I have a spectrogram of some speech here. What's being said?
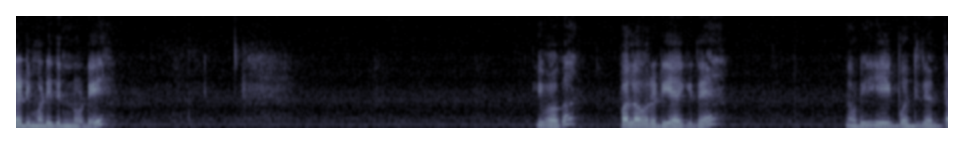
ರೆಡಿ ಮಾಡಿದ್ದೀನಿ ನೋಡಿ. ಇವಾಗ ಪಲಾವ್ ರೆಡಿಯಾಗಿದೆ ನೋಡಿ ಹೇಗೆ ಬಂದಿದೆ ಅಂತ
